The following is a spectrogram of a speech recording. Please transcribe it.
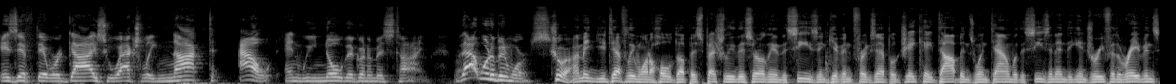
is if there were guys who actually knocked out and we know they're going to miss time. That would have been worse. Sure. I mean, you definitely want to hold up, especially this early in the season, given, for example, J.K. Dobbins went down with a season ending injury for the Ravens.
